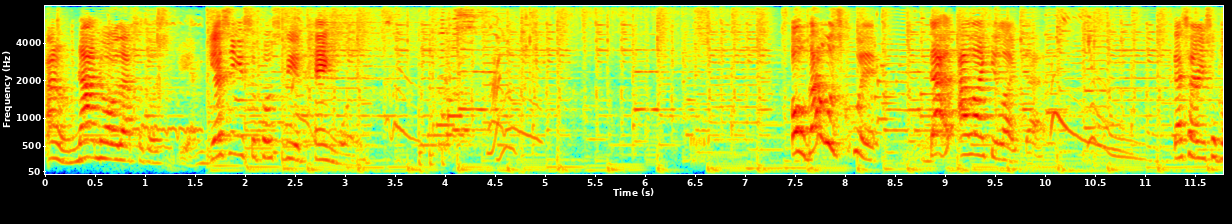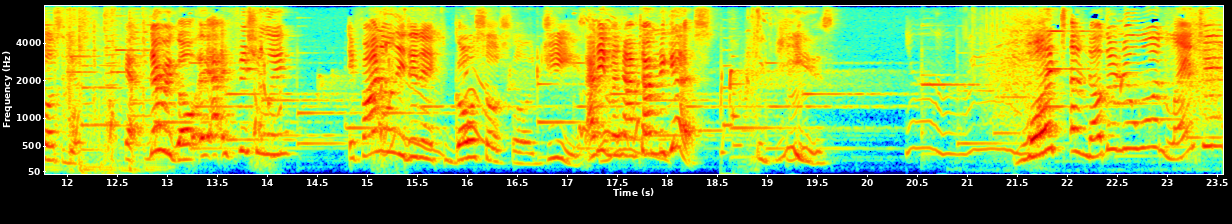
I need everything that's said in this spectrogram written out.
I do not know what that's supposed to be. I'm guessing it's supposed to be a penguin. Oh, that was quick. That I like it like that. That's how you're supposed to do it. Yeah, there we go. It, officially, it finally didn't go so slow. Jeez, I didn't even have time to guess. Jeez. What? Another new one? Lantern?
